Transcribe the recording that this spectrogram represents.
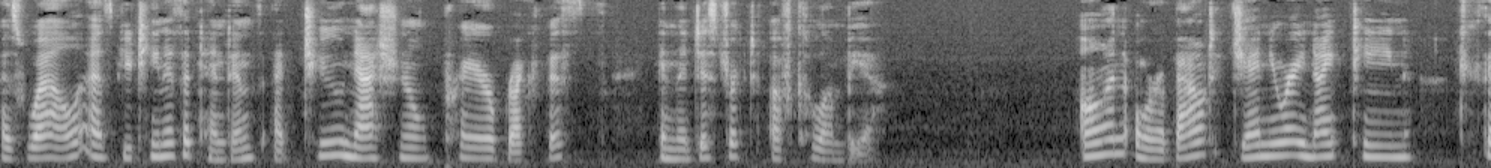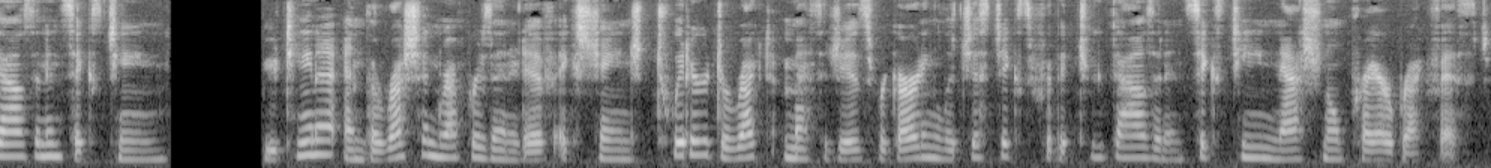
as well as Butina's attendance at two national prayer breakfasts in the District of Columbia. On or about January 19, 2016, Butina and the Russian representative exchanged Twitter direct messages regarding logistics for the 2016 National Prayer Breakfast.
